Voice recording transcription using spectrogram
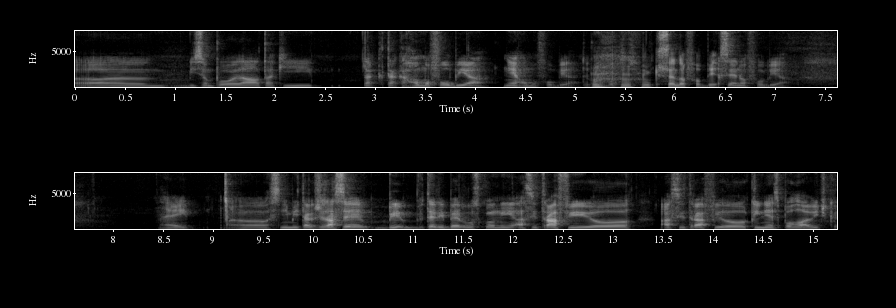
uh, by som povedal, taký, tak, taká homofóbia, nie homofóbia, to Xenofobia. xenofóbia. Hej, uh, s nimi, takže zase by, vtedy Berlusconi asi trafil, asi trafil klinec po hlavičke.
